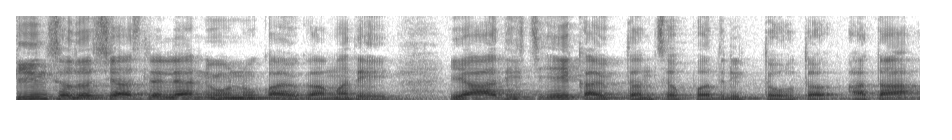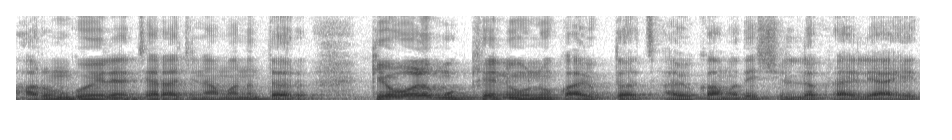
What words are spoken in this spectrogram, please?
तीन सदस्य असलेल्या निवडणूक आयोगामध्ये याआधीच एक आयुक्तांचं पद रिक्त होतं. आता अरुण गोयल यांच्या राजीनाम्यानंतर केवळ मुख्य निवडणूक आयुक्तच आयोगामध्ये शिल्लक राहिले आहेत.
